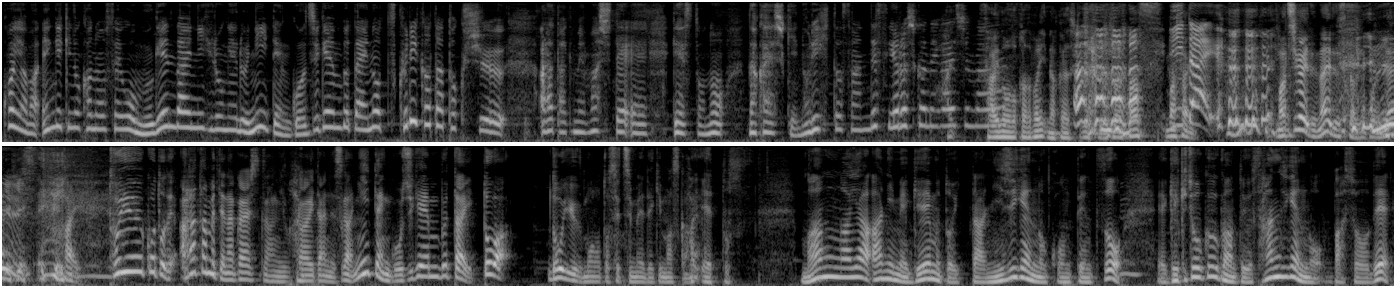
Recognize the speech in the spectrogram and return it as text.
今夜は演劇の可能性を無限大に広げる2.5次元舞台の作り方特集。改めまして、えー、ゲストの中屋敷典人さんです。よろしくお願いします、はい、才能の塊中屋敷でございます。言いたい。間違いでないですかこれねはい。ということで改めて中屋敷さんに伺いたいんですが、はい、2.5次元舞台とはどういうものと説明できますか、ね、はい、えっと漫画やアニメゲームといった2次元のコンテンツを、うん、え劇場空間という3次元の場所で、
